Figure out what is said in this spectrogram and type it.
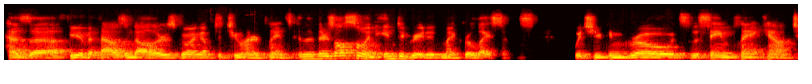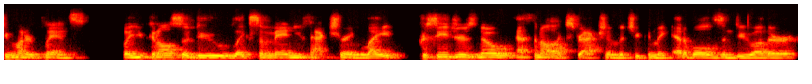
has a fee of $1,000 going up to 200 plants. And then there's also an integrated micro license, which you can grow. It's the same plant count, 200 plants, but you can also do like some manufacturing light procedures, no ethanol extraction, but you can make edibles and do other,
